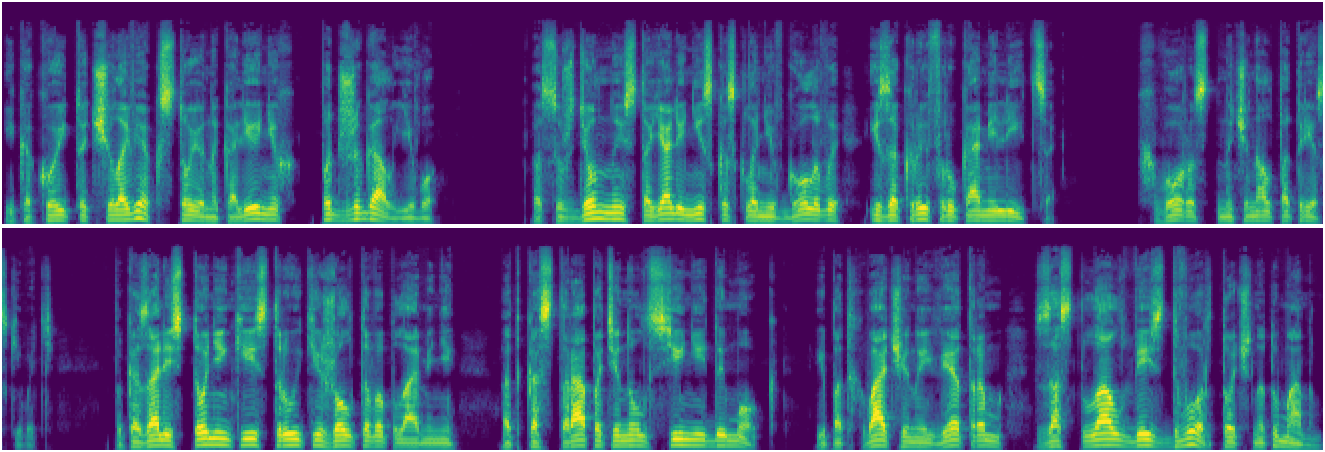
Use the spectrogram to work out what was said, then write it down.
и какой-то человек, стоя на коленях, поджигал его. Осужденные стояли низко склонив головы и закрыв руками лица. Хворост начинал потрескивать. Показались тоненькие струйки желтого пламени. От костра потянул синий дымок, и, подхваченный ветром, застлал весь двор точно туманом.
